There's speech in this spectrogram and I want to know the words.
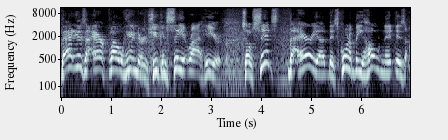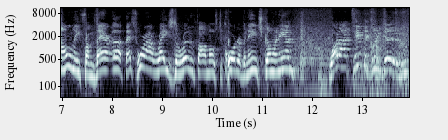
that is an airflow hindrance. You can see it right here. So since the area that's going to be holding it is only from there up, that's where I raised the roof almost a quarter of an inch going in. What I typically do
